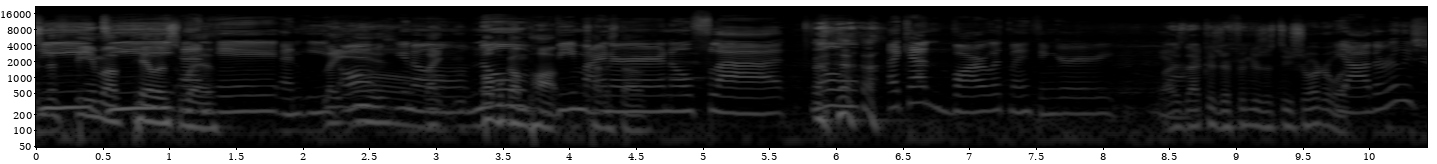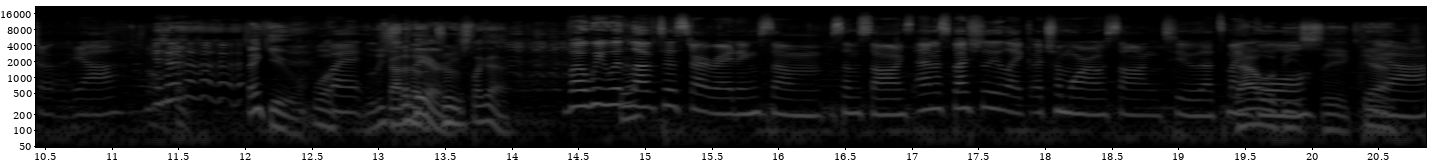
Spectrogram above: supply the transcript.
in the theme of D, Taylor and Swift. A and E. Like all, you know, like no bubblegum pop B kinda minor, no flat. No, I can't bar with my finger. Why is that because your fingers are too short or what? Yeah, they're really short. Yeah. Thank you. Well, But- at least Got a you tell beer, just like that. But we would Yeah. love to start writing some some songs, and especially like a Chamorro song too. That's my that goal. would be sick. Yeah. Yeah.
